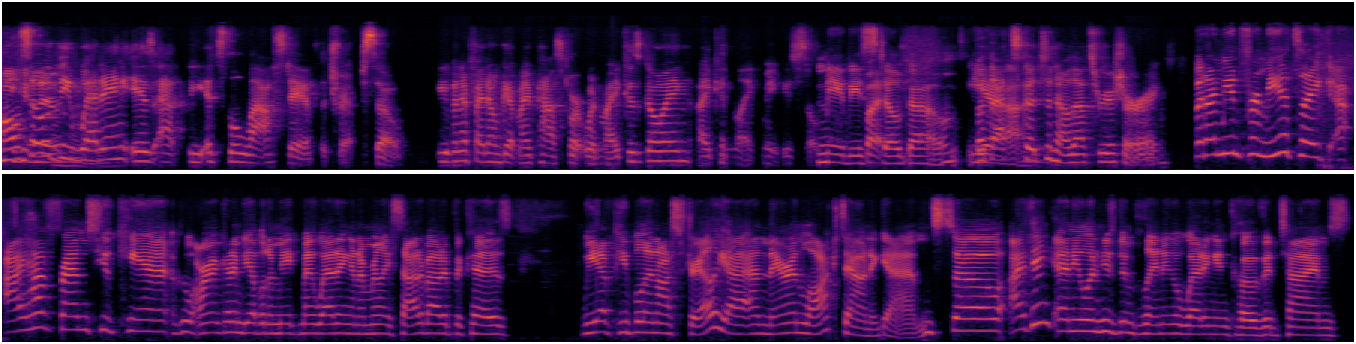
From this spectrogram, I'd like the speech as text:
Also, know? the wedding is at the it's the last day of the trip. So even if I don't get my passport when Mike is going, I can like maybe still go. maybe But- still go. But that's good to know. That's reassuring. But I mean, for me, it's like I- I have friends who can't, who aren't going to be able to make my wedding, and I'm really sad about it because we have people in Australia and they're in lockdown again. So I think anyone who's been planning a wedding in COVID times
